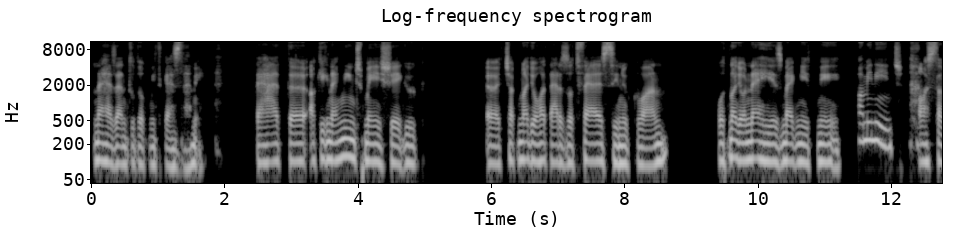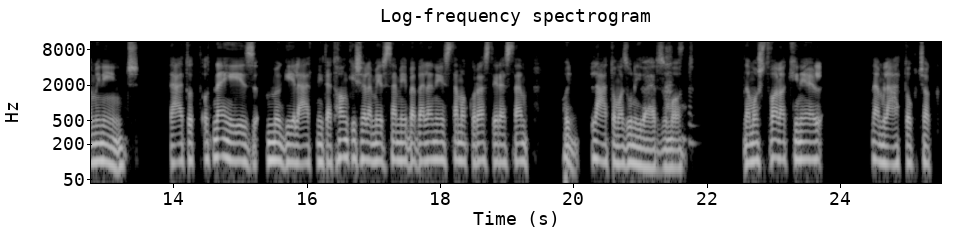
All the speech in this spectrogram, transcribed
nehezen tudok mit kezdeni. Tehát akiknek nincs mélységük, csak nagyon határozott felszínük van, ott nagyon nehéz megnyitni. Ami nincs. Azt, ami nincs. Tehát ott, ott nehéz mögé látni. Tehát hangkiselemér szemébe belenéztem, akkor azt éreztem, hogy látom az univerzumot. Na most valakinél nem látok csak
